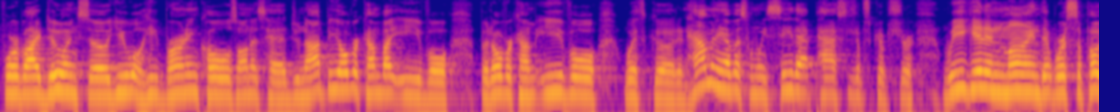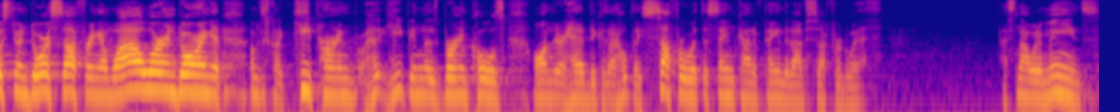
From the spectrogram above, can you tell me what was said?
For by doing so, you will heap burning coals on his head. Do not be overcome by evil, but overcome evil with good. And how many of us, when we see that passage of Scripture, we get in mind that we're supposed to endure suffering, and while we're enduring it, I'm just going to keep burning, heaping those burning coals on their head because I hope they suffer with the same kind of pain that I've suffered with. That's not what it means.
